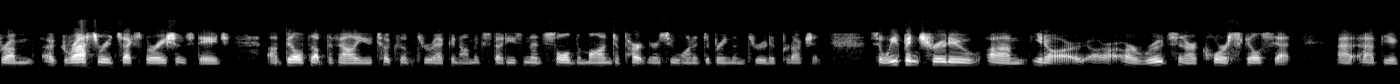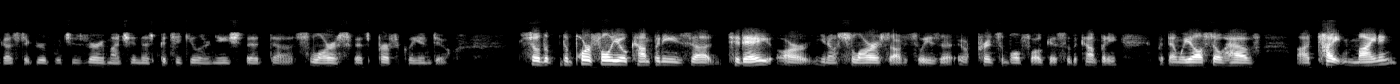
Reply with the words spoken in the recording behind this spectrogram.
from a grassroots exploration stage, uh, built up the value, took them through economic studies, and then sold them on to partners who wanted to bring them through to production. So we've been true to um, you know our, our, our, roots and our core skill set. At, the Augusta Group, which is very much in this particular niche that uh, Solaris fits perfectly into so the, the portfolio companies uh, today are, you know, Solaris obviously is a, a, principal focus of the company, but then we also have uh, Titan Mining,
